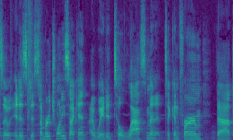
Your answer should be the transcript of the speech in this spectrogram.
So it is December 22nd. I waited till last minute to confirm that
